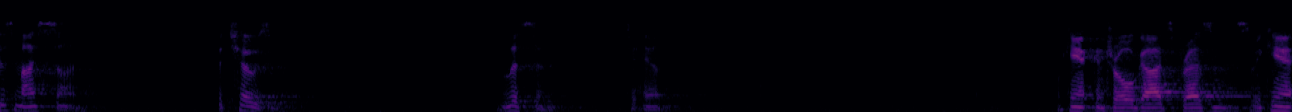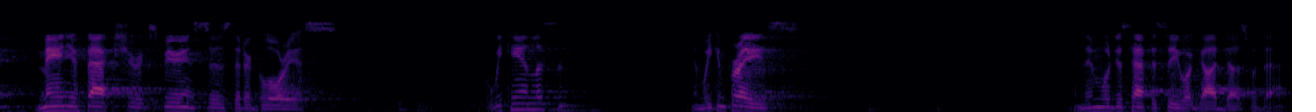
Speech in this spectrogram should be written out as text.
is my Son, the chosen. Listen to him. We can't control God's presence. We can't manufacture experiences that are glorious. But we can listen and we can praise. And then we'll just have to see what God does with that.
